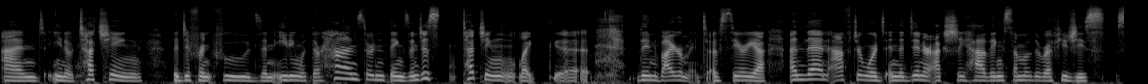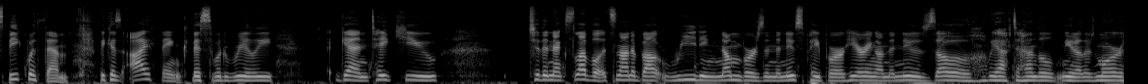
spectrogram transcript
and, you know, touching the different foods and eating with their hands certain things and just touching like uh, the environment of Syria. And then afterwards in the dinner, actually having some of the refugees speak with them, because I think this would really, again, take you to the next level. It's not about reading numbers in the newspaper or hearing on the news, oh, we have to handle, you know, there's more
